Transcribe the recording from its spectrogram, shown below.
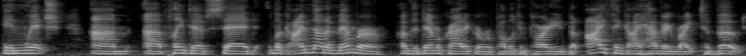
in which um, uh, plaintiffs said, Look, I'm not a member of the Democratic or Republican Party, but I think I have a right to vote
